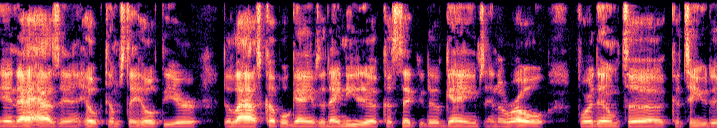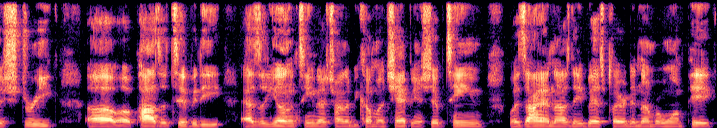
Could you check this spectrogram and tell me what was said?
and that hasn't helped him stay healthier the last couple games. And they needed a consecutive games in a row for them to continue this streak uh, of positivity as a young team that's trying to become a championship team with Zion as their best player, the number one pick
